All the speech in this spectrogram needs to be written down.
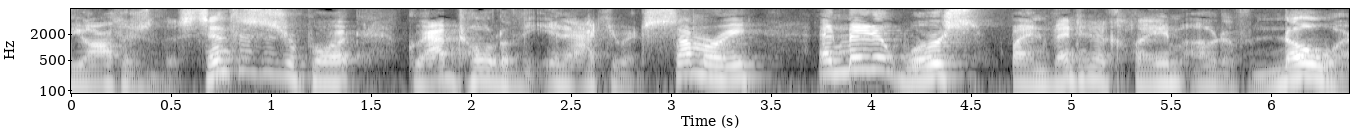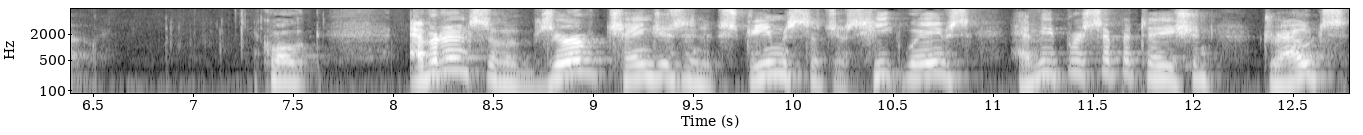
the authors of the synthesis report grabbed hold of the inaccurate summary and made it worse by inventing a claim out of nowhere. Quote, Evidence of observed changes in extremes such as heat waves, heavy precipitation, droughts,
